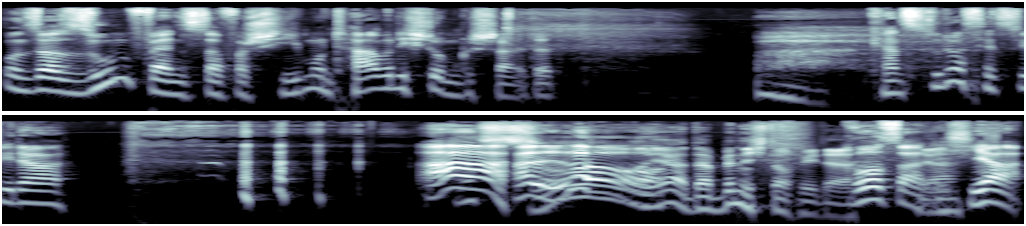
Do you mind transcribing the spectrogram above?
unser Zoom-Fenster verschieben und habe dich stumm geschaltet. Kannst du das jetzt wieder? ah, So, hallo! Ja, da bin ich doch wieder. Großartig, ja.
